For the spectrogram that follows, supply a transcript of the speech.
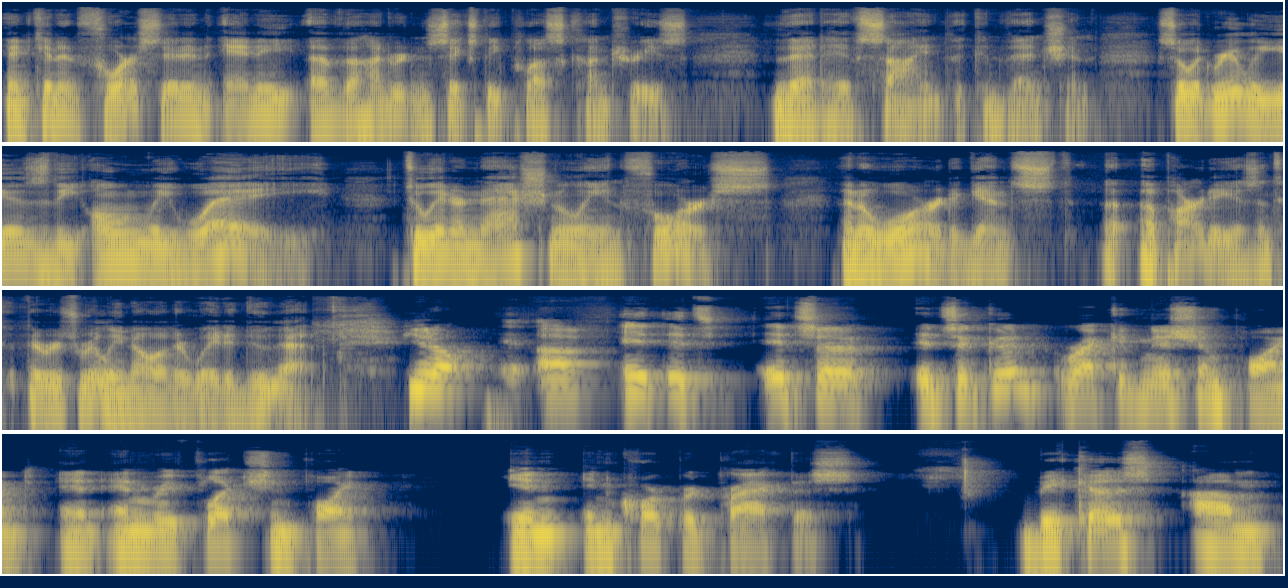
and can enforce it in any of the 160 plus countries that have signed the convention. So it really is the only way to internationally enforce an award against a, party, isn't it? There is really no other way to do that. You know, uh, it, it's it's a it's a good recognition point and, and reflection point in in corporate practice because um,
